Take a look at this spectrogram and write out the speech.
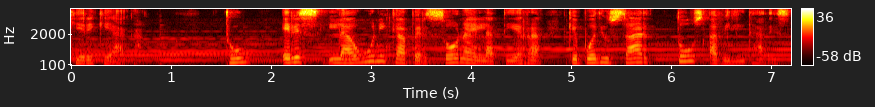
quiere que haga. Tú eres la única persona en la tierra que puede usar tus habilidades.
